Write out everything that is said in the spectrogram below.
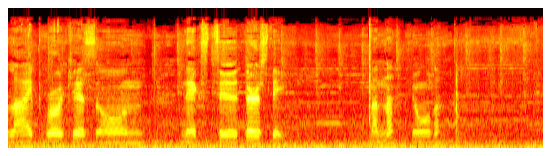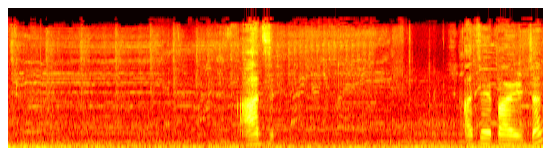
live broadcast on next Thursday. 맞나? 영어가? 아제 아제발잔?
